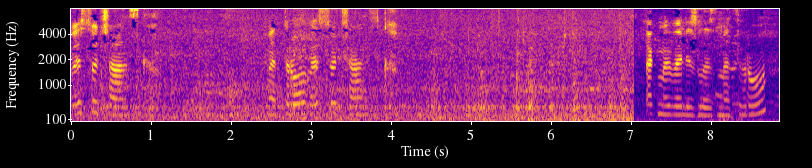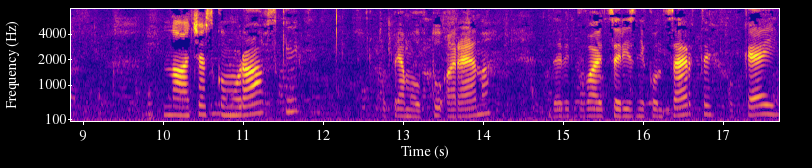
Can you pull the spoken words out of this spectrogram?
Височанська. Метро Височанська. Так ми вилізли з метро на Чеськомуравський. Тут прямо в ту арена, де відбуваються різні концерти, хокей.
